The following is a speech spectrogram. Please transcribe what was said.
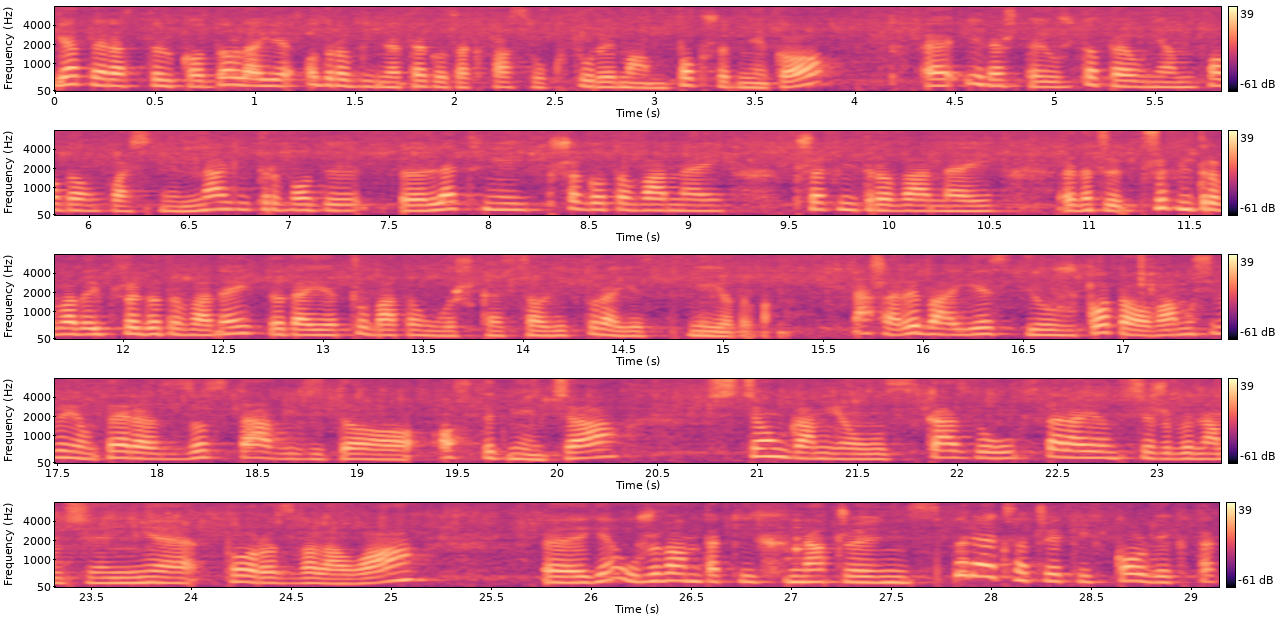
Ja teraz tylko doleję odrobinę tego zakwasu, który mam poprzedniego e, i resztę już dopełniam wodą właśnie na litr wody e, letniej, przygotowanej, przefiltrowanej, e, znaczy przefiltrowanej, przygotowanej. Dodaję czubatą łyżkę soli, która jest niejodowana. Nasza ryba jest już gotowa. Musimy ją teraz zostawić do ostygnięcia. Ściągam ją z gazu, starając się, żeby nam się nie porozwalała. E, Ja używam takich naczyń z Pyrexa czy jakichkolwiek tak,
